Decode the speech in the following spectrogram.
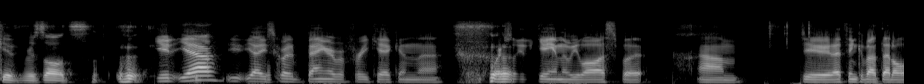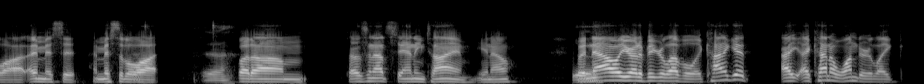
give results. You, yeah, you, yeah, you scored a banger of a free kick in the the game that we lost, but um, dude, I think about that a lot. I miss it. I miss it a lot. yeah. But um, that was an outstanding time, you know. But yeah. now you're at a bigger level. It kind of get. I I kind of wonder like,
